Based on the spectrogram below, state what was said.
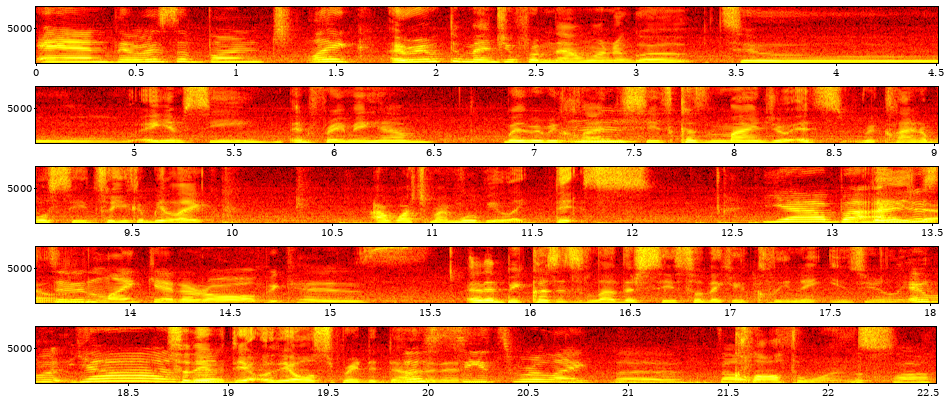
and there was a bunch like I recommend you from that one to go to AMC in Framingham where we recline the Mm. seats because mind you it's reclinable seats so you can be like I watch my movie like this Yeah, but I just down. didn't like it at all because And then because it's leather seats, so they can clean it easily. It was yeah. so the, they, they they all sprayed it down. the seats were like the cloth the ones. cloth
